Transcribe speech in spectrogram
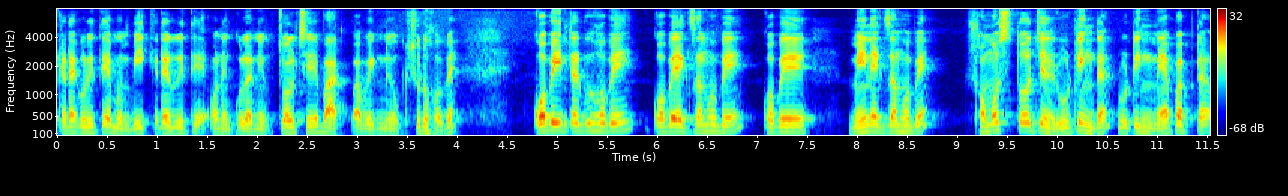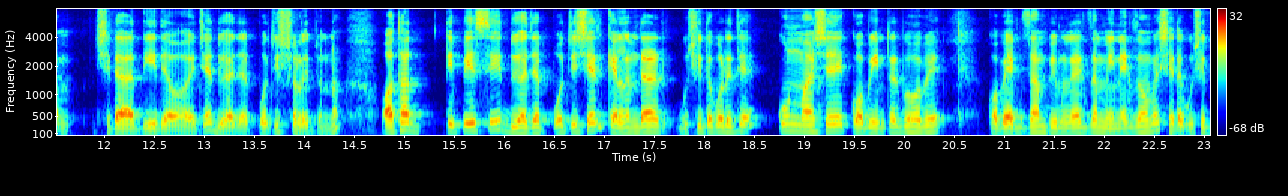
ক্যাটাগরিতে এবং বি ক্যাটাগরিতে অনেকগুলো নিয়োগ চলছে বা আকপাবিক নিয়োগ শুরু হবে। কবে ইন্টারভিউ হবে, কবে এক্সাম হবে, কবে মেইন এক্সাম হবে, সমস্ত যে রুটিনটা রুটিন ম্যাপ আপটা সেটা দিয়ে দেওয়া হয়েছে দুই হাজার পঁচিশ সালের জন্য। অর্থাৎ টিপিএসসি দুই হাজার পঁচিশের ক্যালেন্ডার ঘোষিত করেছে। কোন মাসে কবে ইন্টারভিউ হবে, কবে exam preliminary exam main exam হবে সেটা ঘোষিত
